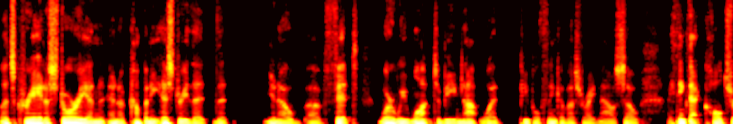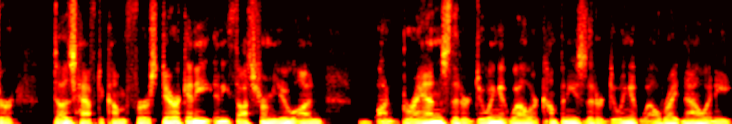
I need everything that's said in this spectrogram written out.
let's create a story and, and a company history that that you know uh, fit where we want to be not what people think of us right now. So i think that culture does have to come first. Derrick any any thoughts from you on on brands that are doing it well or companies that are doing it well right now? Any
